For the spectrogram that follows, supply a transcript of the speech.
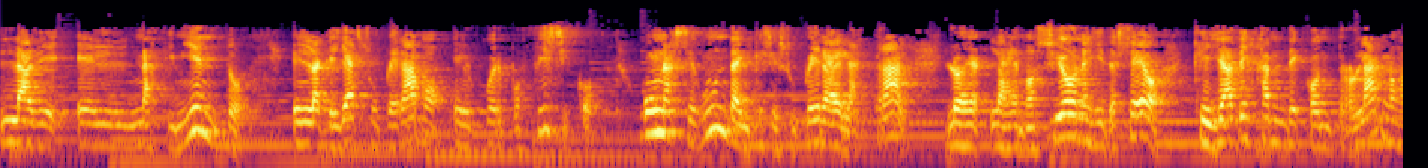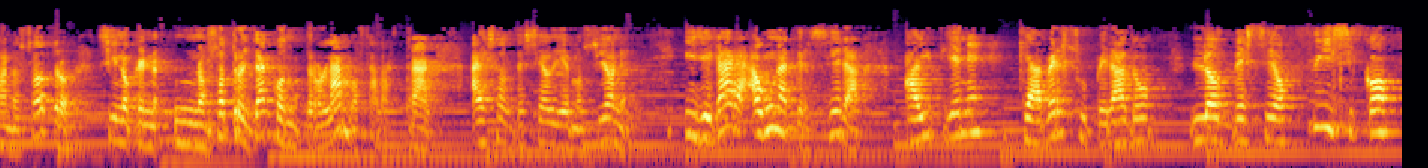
la del el nacimiento, en la que ya superamos el cuerpo físico, una segunda en que se supera el astral, las emociones y deseos que ya dejan de controlarnos a nosotros, sino que nosotros ya controlamos al astral, a esos deseos y emociones, y llegar a una tercera, ahí tiene que haber superado los deseos físicos,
